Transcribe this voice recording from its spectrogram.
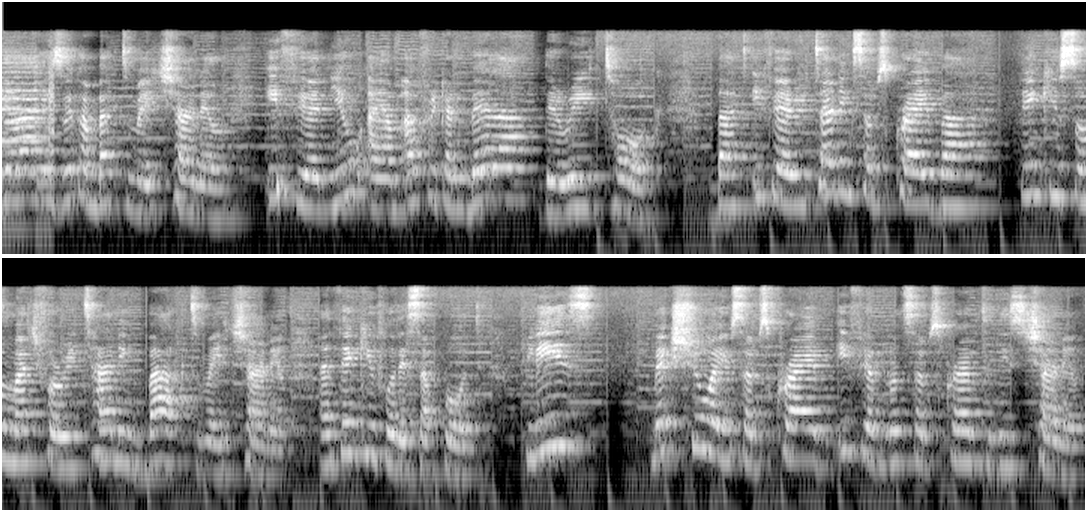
guys welcome back to my channel. If you are new i am african bella the real talk. But if you're a returning subscriber thank you so much for returning back to my channel. And thank you for the support. Please make sure you subscribe if you have not subscribed to this channel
